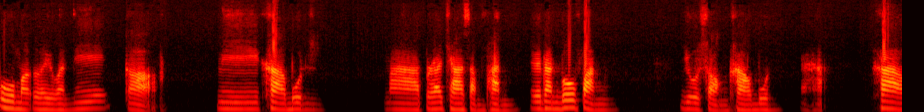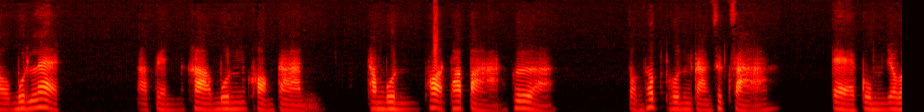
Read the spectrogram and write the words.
อู้มาเอ่ยวันนี้ก็มีข่าวบุญมาประชาสัมพันธ์คือท่านผู้ฟังอยู่สองข่าวบุญนะฮะข่าวบุญแรกเป็นข่าวบุญของการทำบุญทอดผ้าป่าเพื่อ สมทบทุนการศึกษา แก่กลุ่มเยาว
